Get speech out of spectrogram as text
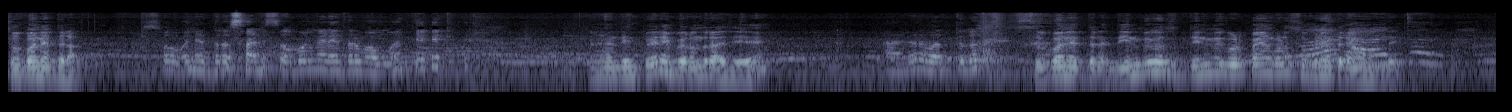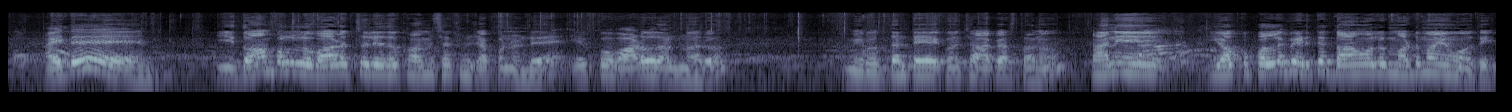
శుభనిద్ర. శుభ నిద్ర సాని శుభంగా నిద్ర బొమ్మని ఆ, దీని పేరు ఏం పేరు ఉంది రాజే? శుభనిద్ర. దీని మీద దీని మీద గుడి పైన కూడా శుభనిద్ర ఉంది. అయితే ఈ దోమ వాడచ్చో లేదో కామెంట్ సెక్షన్ చెప్పండి అండి ఎక్కువ వాడవద్దు అంటున్నారు. మీరు వద్దంటే కొంచెం ఆపేస్తాను. కానీ ఈ ఒక్క పళ్ళు పెడితే దోమలు మటుమాయం అవుతాయి.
